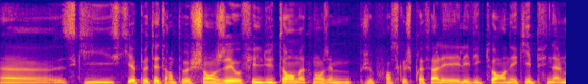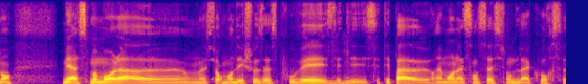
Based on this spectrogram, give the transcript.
Euh, ce, qui, ce qui a peut-être un peu changé au fil du temps. Maintenant, je pense que je préfère les, victoires en équipe finalement. Mais à ce moment-là, on a sûrement des choses à se prouver. Et mm-hmm. c'était, pas vraiment la sensation de la course,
